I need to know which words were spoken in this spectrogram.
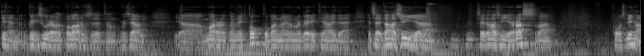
tihedam, kõige suuremad polaarsused on nagu seal. ja ma arvan, et nagu neid kokku panna ei ole nagu eriti hea idee, et sa ei taha süüa, sa ei taha süüa rasva koos liha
